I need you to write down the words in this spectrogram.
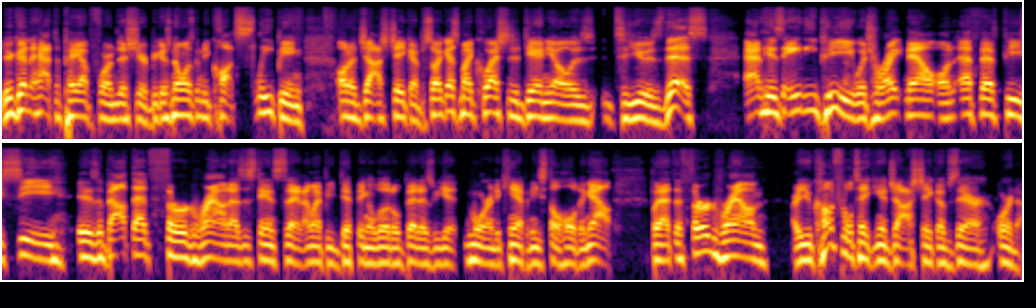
You're going to have to pay up for him this year because no one's going to be caught sleeping on a Josh Jacobs. So I guess my question to Danielle is to you is this at his ADP, which right now on FFPC is about that third round as it stands today. And I might be dipping a little bit as we get more into camp and he's still holding out. But at the third round are you comfortable taking a Josh Jacobs there or no?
